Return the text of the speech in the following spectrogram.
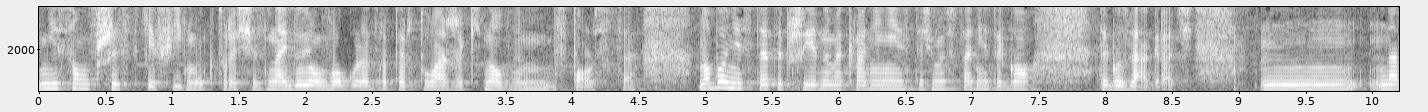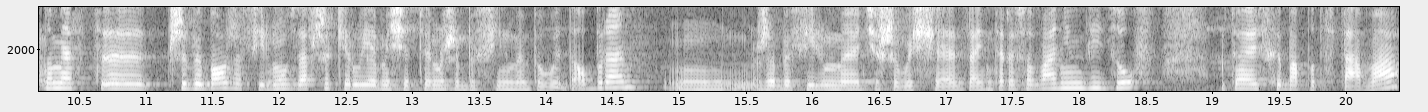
nie są wszystkie filmy, które się znajdują w ogóle w repertuarze kinowym w Polsce. No bo niestety przy jednym ekranie nie jesteśmy w stanie tego, tego zagrać. Mm, natomiast y, przy wyborze filmów zawsze kierujemy się tym, żeby filmy były dobre, mm, żeby filmy cieszyły się zainteresowaniem widzów i to jest chyba podstawa.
